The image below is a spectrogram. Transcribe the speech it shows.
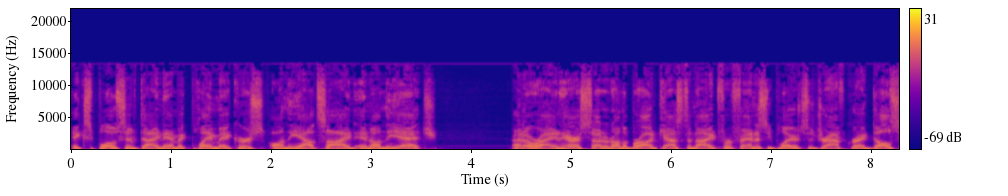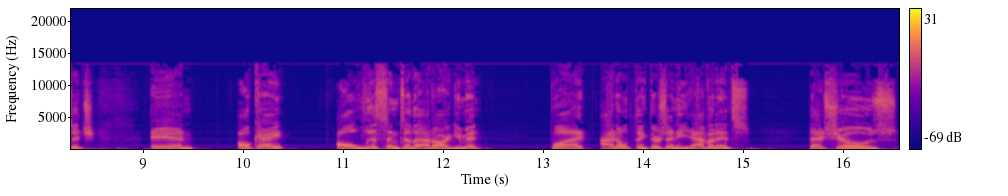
explosive, dynamic playmakers on the outside and on the edge. I know Ryan Harris said it on the broadcast tonight for fantasy players to draft Greg Dulcich. And okay, I'll listen to that argument. but I don't think there's any evidence that shows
